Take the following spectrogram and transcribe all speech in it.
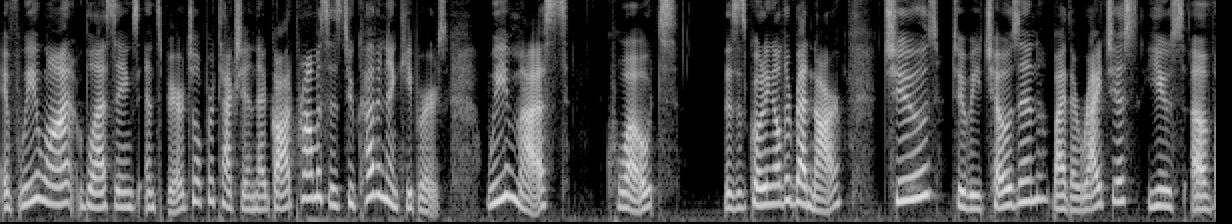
If we want blessings and spiritual protection that God promises to covenant keepers, we must, quote, this is quoting Elder Bednar, choose to be chosen by the righteous use of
